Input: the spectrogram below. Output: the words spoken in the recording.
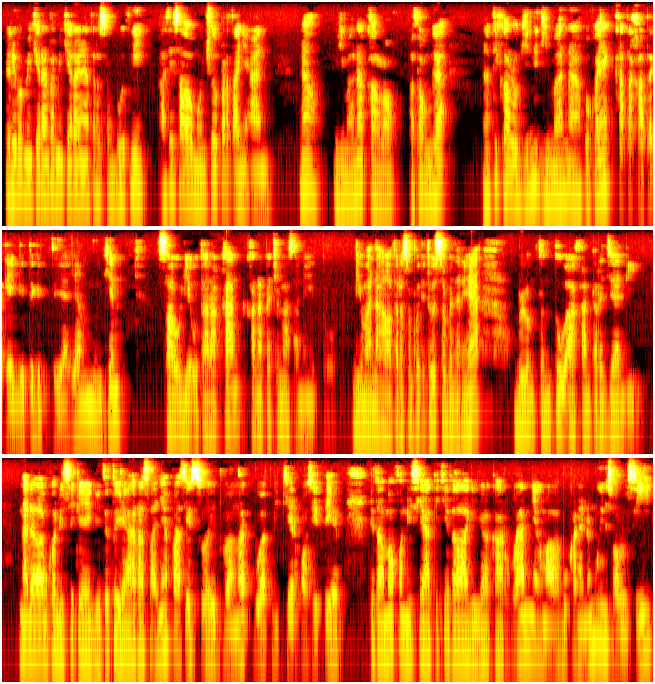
dari pemikiran-pemikirannya tersebut nih, pasti selalu muncul pertanyaan, Nah, gimana kalau atau enggak nanti kalau gini gimana? Pokoknya kata-kata kayak gitu gitu ya yang mungkin selalu dia utarakan karena kecemasannya itu. Gimana hal tersebut itu sebenarnya belum tentu akan terjadi. Nah dalam kondisi kayak gitu tuh ya rasanya pasti sulit banget buat mikir positif. Ditambah kondisi hati kita lagi gak karuan yang malah bukan nemuin solusi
